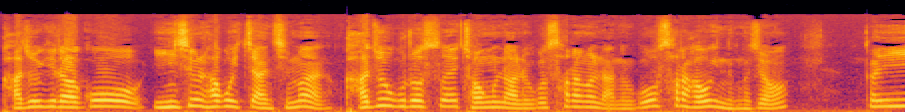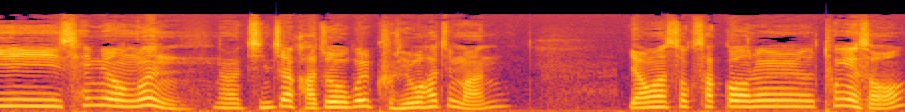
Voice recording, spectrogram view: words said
가족이라고 인식을 하고 있지 않지만 가족으로서의 정을 나누고 사랑을 나누고 살아가고 있는 거죠. 그러니까 이 세 명은 어, 진짜 가족을 그리워하지만 영화 속 사건을 통해서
